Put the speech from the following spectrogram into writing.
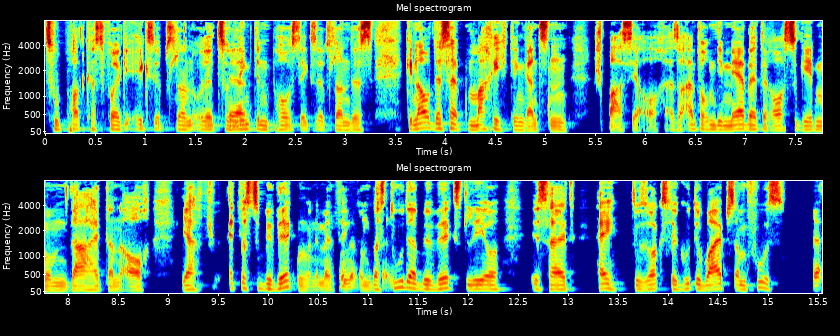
zu Podcast-Folge XY oder zu ja. LinkedIn-Post XY. Das, genau deshalb mache ich den ganzen Spaß ja auch. Also einfach um die Mehrwerte rauszugeben, um da halt dann auch, ja, etwas zu bewirken und im Endeffekt. 100%. Und was du da bewirkst, Leo, ist halt, hey, du sorgst für gute Vibes am Fuß. Ja.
